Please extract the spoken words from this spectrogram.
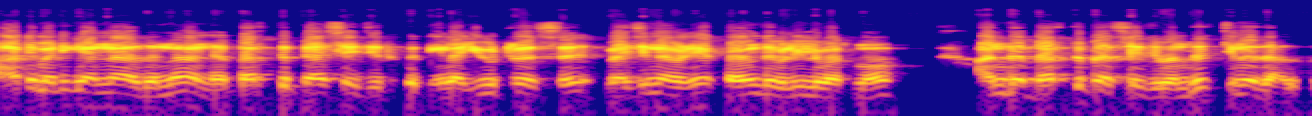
ஆட்டோமேட்டிக்கா என்ன ஆகுதுன்னா அந்த பர்த் பேசேஜ் இருக்கு பார்த்தீங்களா யூட்ரஸ் வெஜினா வழியா குழந்தை வெளியில வரணும். அந்த பர்த் பேசேஜ் வந்து சின்னதாகுது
